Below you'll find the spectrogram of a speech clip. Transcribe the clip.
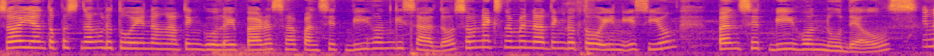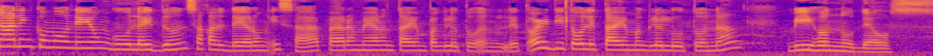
So, ayan, tapos nang lutuin ang ating gulay para sa pansit bihon gisado. So, next naman nating lutuin is yung pansit bihon noodles. Inaling ko muna yung gulay dun sa kalderong isa para meron tayong paglutuan ulit. Or dito ulit tayo magluluto ng bihon noodles.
